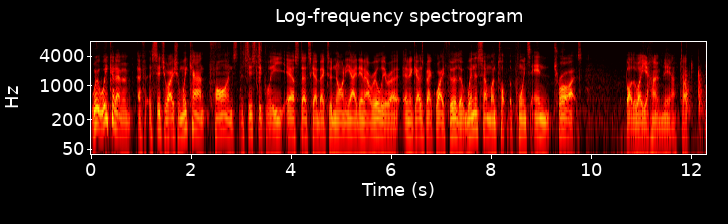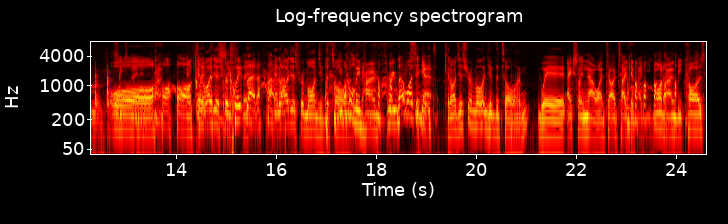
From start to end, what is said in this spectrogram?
We, we could have a, a- a situation we can't find statistically. Our stats go back to '98 NRL era, and it goes back way further. When has someone topped the points and tries? By the way, you're home now. Top 16 in front. Oh, Can clip, I just rem- clip that up? Can I just remind you of the time? You called him home three No, I weeks ago. didn't. Can I just remind you of the time where Actually, no, I, t- I take it back. He's not home because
